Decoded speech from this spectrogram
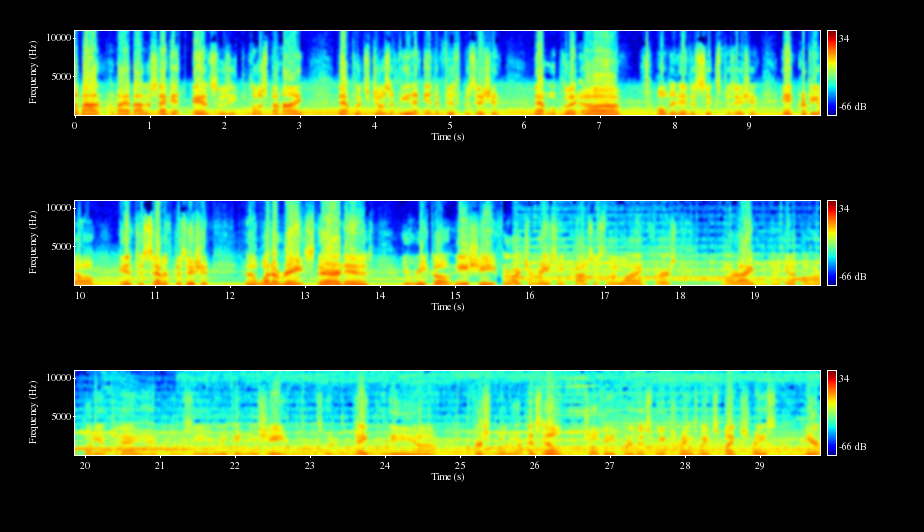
about by about a second, and Susie close behind. That puts Josephina into fifth position. That will put uh, Holden into sixth position and Cripio into seventh position. Now, what a race. There it is. Yuriko Nishi for Archer Racing crosses the line first. All right, we're going to get up on our podium today and we're going to see Yuriko Nishi is going to take the uh, first Moto SL trophy for this week's race, White Spikes race here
